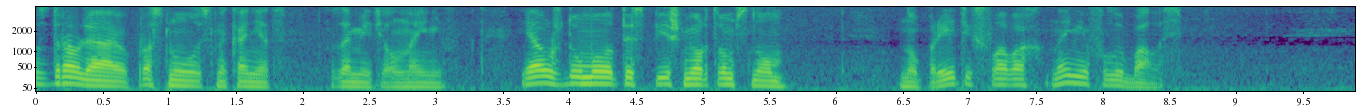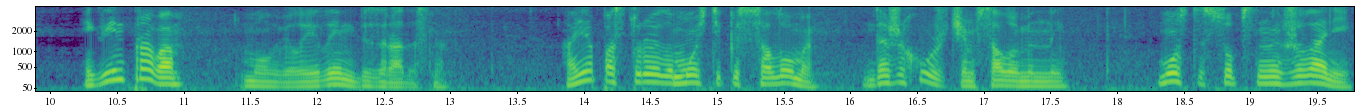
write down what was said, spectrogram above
Поздравляю, проснулась наконец, заметил Найниф. Я уж думала, ты спишь мертвым сном. Но при этих словах Найниф улыбалась. Игвин права, молвила Эйлейн безрадостно. А я построила мостик из соломы, даже хуже, чем соломенный мост из собственных желаний.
